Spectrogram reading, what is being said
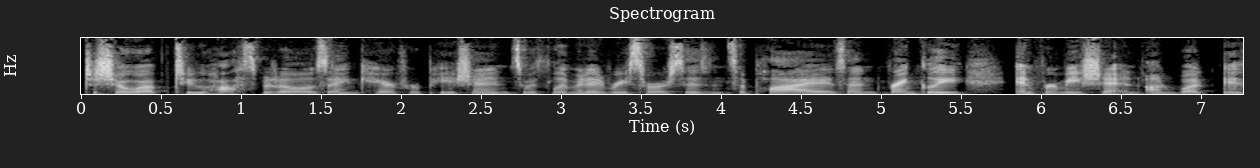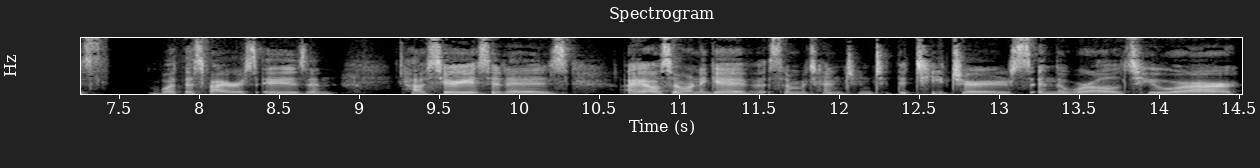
to show up to hospitals and care for patients with limited resources and supplies, and frankly, information on what is what this virus is and how serious it is. I also want to give some attention to the teachers in the world who are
